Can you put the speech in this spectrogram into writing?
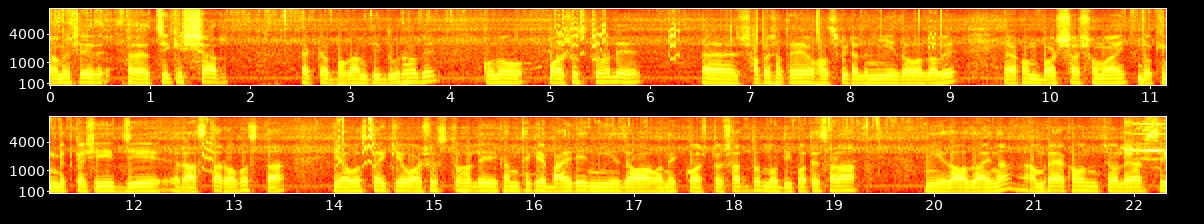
মানুষের চিকিৎসার একটা ভোগান্তি দূর হবে। কোনো অসুস্থ হলে সাথে সাথে হসপিটালে নিয়ে যাওয়া যাবে। এখন বর্ষার সময় দক্ষিণ বেতকাশি যে রাস্তার অবস্থা এই অবস্থায় কেউ অসুস্থ হলে এখান থেকে বাইরে নিয়ে যাওয়া অনেক কষ্টসাধ্য। নদী পথে ছাড়া নিয়ে যাওয়া যায় না। আমরা এখন চলে আসছি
